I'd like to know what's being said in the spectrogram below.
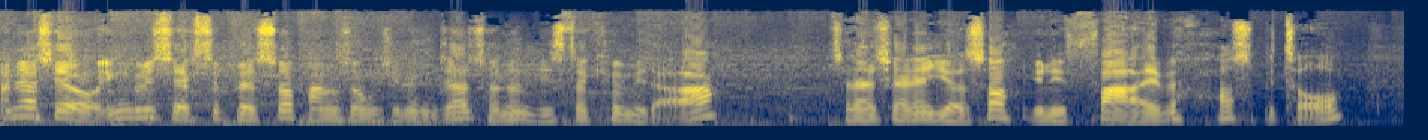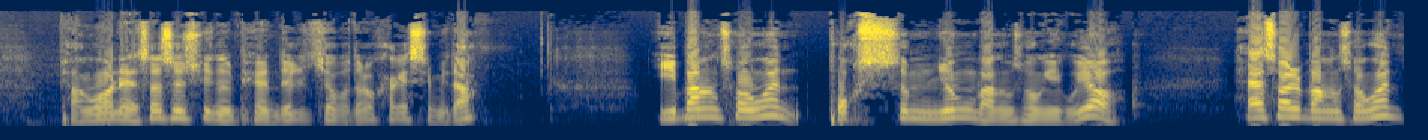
안녕하세요. English Expresso 방송 진행자 저는 Mr. Q입니다. 지난 시간에 이어서 유닛 5 hospital 병원에서 쓸 수 있는 표현들 익혀보도록 하겠습니다. 이 방송은 복습용 방송이고요. 해설 방송은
